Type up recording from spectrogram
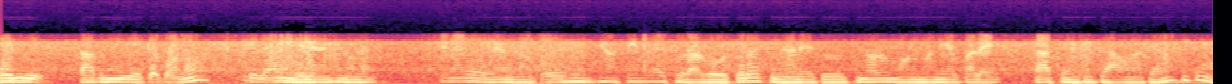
ဒီစာတော်လေးသာသမီတွေတက်ပေါ့နော်ဒီလမ်းနေလမ်းညွှန်လိုက်ဒီလမ်းနေလမ်းကပုံမှန်ကျဆင်းလိုက်ဆိုတာကိုတော်တော်ရှင်နာနဲ့သူကျွန်တော်တို့မောင်နှမတွေကလည်းသာသင်ပြကြအောင်လားဗျာဒီကအချင်း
